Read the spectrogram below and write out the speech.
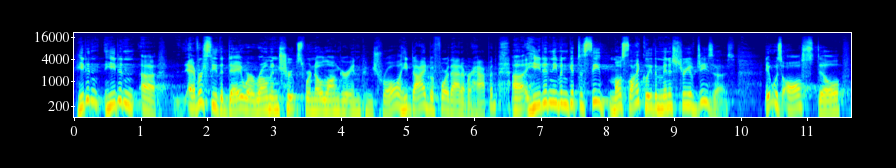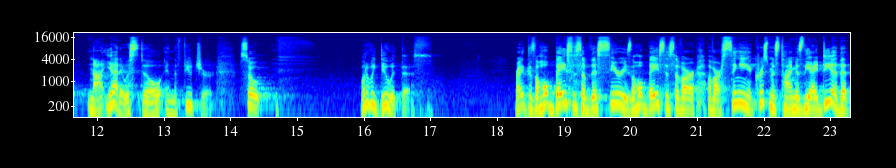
He didn't, he didn't uh, ever see the day where Roman troops were no longer in control. He died before that ever happened. Uh, he didn't even get to see, most likely, the ministry of Jesus. It was all still not yet, it was still in the future. So, what do we do with this? Right? Because the whole basis of this series, the whole basis of our, of our singing at Christmas time is the idea that,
